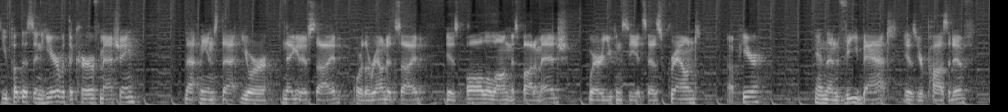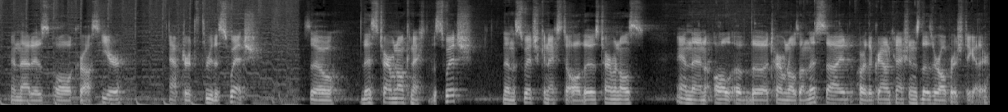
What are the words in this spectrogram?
you put this in here with the curve matching. That means that your negative side, or the rounded side, is all along this bottom edge, where you can see it says ground up here, and then VBAT is your positive, and that is all across here after it's through the switch. So this terminal connects to the switch, then the switch connects to all those terminals, and then all of the terminals on this side are the ground connections, those are all bridged together.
